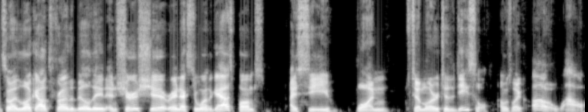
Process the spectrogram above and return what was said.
So I look out the front of the building, and sure as shit, right next to one of the gas pumps, I see one similar to the diesel. I was like, oh, wow.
